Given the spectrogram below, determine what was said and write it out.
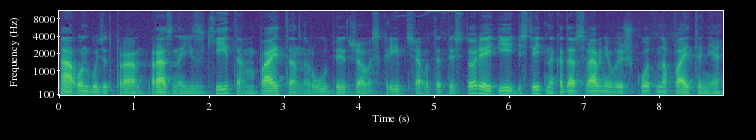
А Он будет про разные языки, там Python, Ruby, JavaScript, а вот эта история. И действительно, когда сравниваешь код на Python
